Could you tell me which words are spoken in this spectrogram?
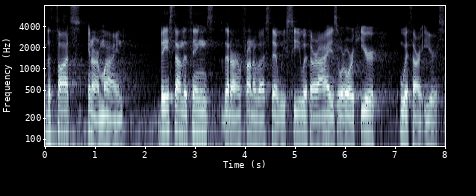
the thoughts in our mind based on the things that are in front of us that we see with our eyes or, or hear with our ears.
